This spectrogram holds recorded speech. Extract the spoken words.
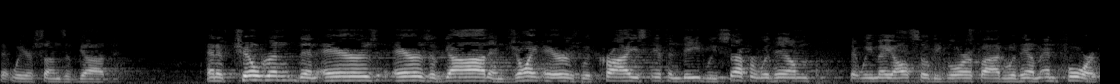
that we are sons of God. And if children, then heirs, heirs of God, and joint heirs with Christ, if indeed we suffer with Him, that we may also be glorified with Him. And fourth,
